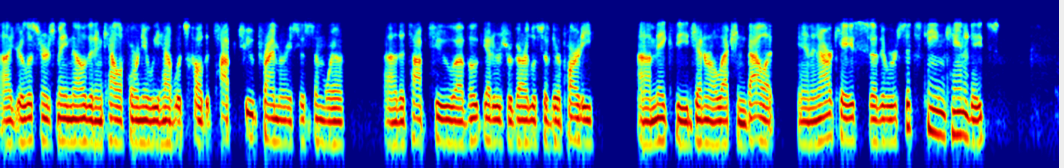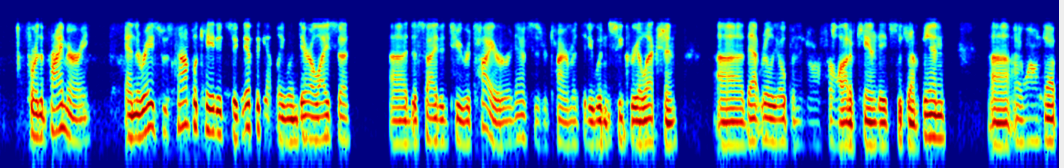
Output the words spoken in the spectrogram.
Uh, your listeners may know that in California we have what's called the top two primary system, where uh, the top two uh, vote getters, regardless of their party, uh, make the general election ballot. And in our case, uh, there were 16 candidates for the primary, and the race was complicated significantly when Darrell Issa uh, decided to retire or announced his retirement that he wouldn't seek reelection. That really opened the door for a lot of candidates to jump in. I wound up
